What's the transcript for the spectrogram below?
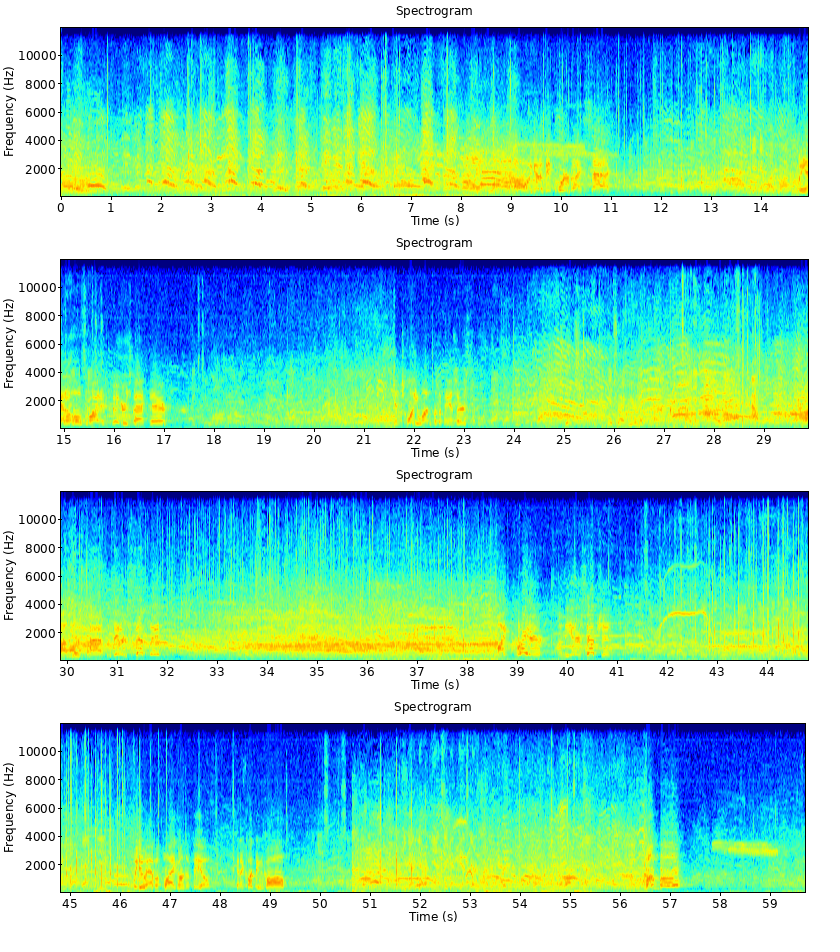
Oh, we got a big quarterback sack. That was supposed to be drop pass. Charlie just, we didn't have a lot of blocking. We had a whole quad of Cougars back there. takes too long. And 21 for the Panthers. Everyone backed off. You could probably run a pitch, pitch right here that tight end out out. Hostler's pass is intercepted. Mike Kreider on the interception. See right there, that was just they, they knew it was passing down. They, they had everyone drop back deep We do have a flag on the field. Got a clipping call. against. We gotta get our ends. They got ends. Got to remember here. We're gonna watch Pat. Fumble.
